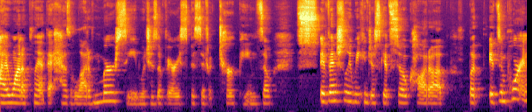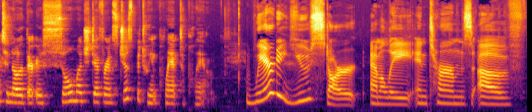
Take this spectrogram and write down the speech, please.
I want a plant that has a lot of myrcene, which is a very specific terpene. So eventually we can just get so caught up. But it's important to know that there is so much difference just between plant to plant. Where do you start, Emily, in terms of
